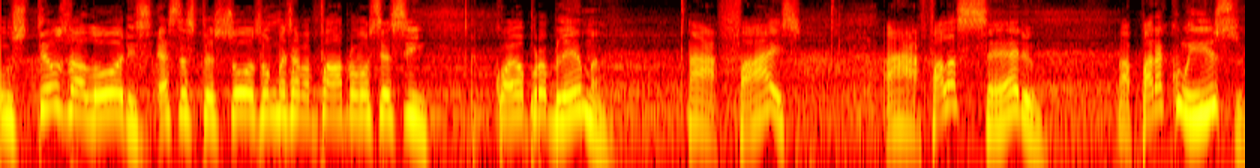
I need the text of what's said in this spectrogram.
os teus valores, essas pessoas vão começar a falar para você assim: qual é o problema? Ah, faz? Ah, fala sério. Ah, para com isso.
